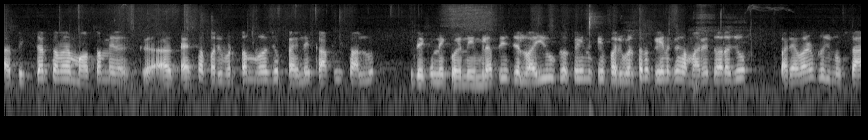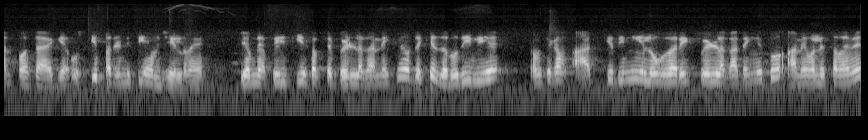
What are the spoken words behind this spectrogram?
अधिकतर समय, मौसम में ऐसा परिवर्तन हो रहा है जो पहले काफ़ी साल देखने को नहीं मिला। तो जलवायु का कहीं ना कहीं परिवर्तन, कहीं ना कहीं हमारे द्वारा जो पर्यावरण को जो नुकसान पहुँचाया गया, उसकी परिणति हम झेल रहे हैं। ये हमने अपील की है सबसे पेड़ लगाने की, और देखिए ज़रूरी भी है, कम से कम आज के दिन ही लोग अगर एक पेड़ लगा देंगे तो आने वाले समय में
